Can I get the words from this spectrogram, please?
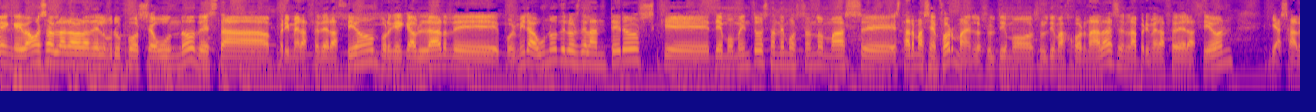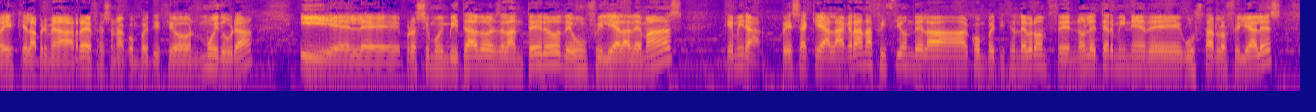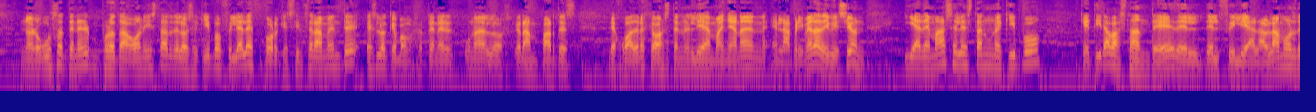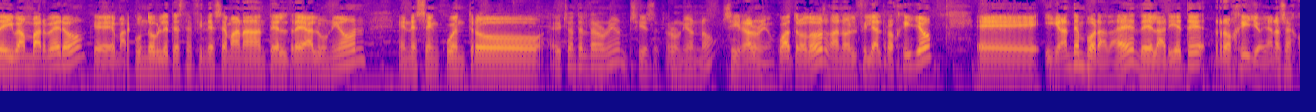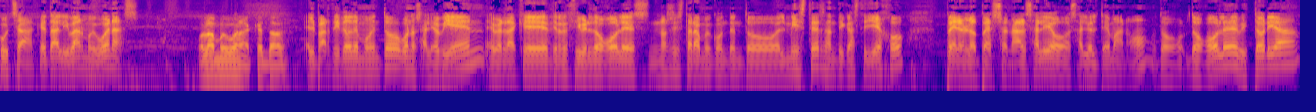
Venga, y vamos a hablar ahora del grupo segundo de esta primera federación, porque hay que hablar de, pues mira, uno de los delanteros que de momento están demostrando más eh, estar más en forma en las últimas jornadas en la primera federación. Ya sabéis que la primera ref es una competición muy dura y el eh, próximo invitado es delantero de un filial además. Que mira, pese a que a la gran afición de la competición de bronce no le termine de gustar los filiales, nos gusta tener protagonistas de los equipos filiales porque sinceramente es lo que vamos a tener, una de las gran partes de jugadores que vamos a tener el día de mañana en, en la primera división. Y además él está en un equipo que tira bastante ¿eh? del, filial. Hablamos de Iván Barbero, que marcó un doblete este fin de semana ante el Real Unión. En ese encuentro... ¿He dicho ante el Real Unión? Sí, es Real Unión, ¿no? Sí, Real Unión. 4-2, ganó el filial Rojillo. Eh, y gran temporada, ¿eh? Del Ariete Rojillo. Ya nos escucha. ¿Qué tal, Iván? Muy buenas. Hola, muy buenas, ¿qué tal? El partido de momento, bueno, salió bien. Es verdad que de recibir dos goles no sé si estará muy contento el Mister, Santi Castillejo, pero en lo personal salió, salió el tema, ¿no? Do- dos goles, victoria.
